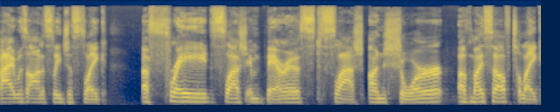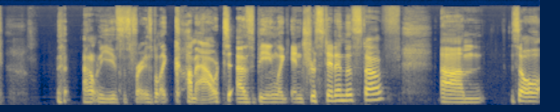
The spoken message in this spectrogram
i was honestly just like afraid slash embarrassed slash unsure of myself to like i don't want to use this phrase but like come out as being like interested in this stuff. Um so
